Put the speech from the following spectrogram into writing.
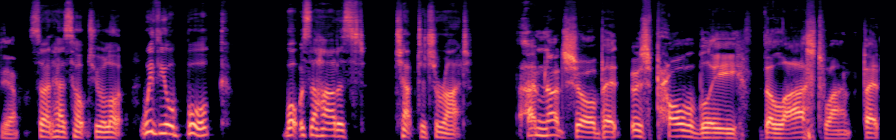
Yeah. So it has helped you a lot. With your book, what was the hardest chapter to write? I'm not sure, but it was probably the last one. But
